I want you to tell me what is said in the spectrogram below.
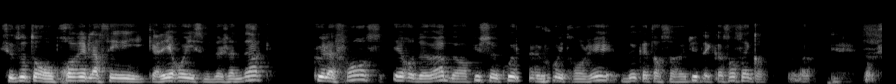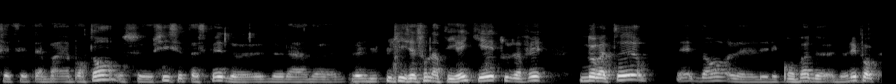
c'est autant au progrès de l'artillerie qu'à l'héroïsme de Jeanne d'Arc que la France est redevable d'avoir pu secouer le joug étranger de 1428 à 1450. Voilà. Donc c'est important, c'est aussi cet aspect de, l'utilisation de l'artillerie qui est tout à fait novateur dans les, combats de l'époque.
